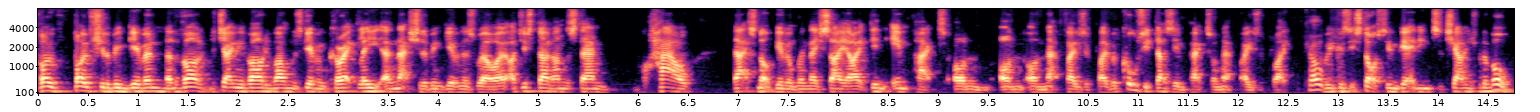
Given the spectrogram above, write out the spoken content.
Both both should have been given. The, Vardy, the Jamie Vardy one was given correctly, and that should have been given as well. I, I just don't understand how that's not given when they say oh, it didn't impact on on on that phase of play. But of course, it does impact on that phase of play cool. because it stops him getting into challenge for the ball.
